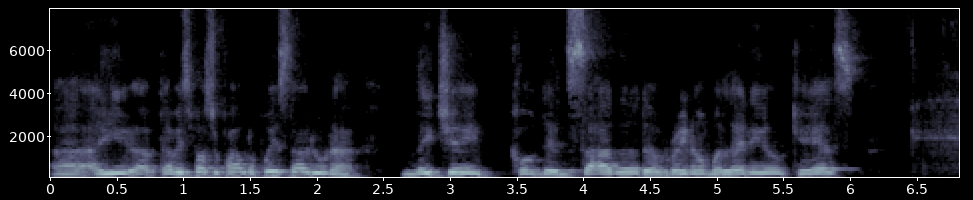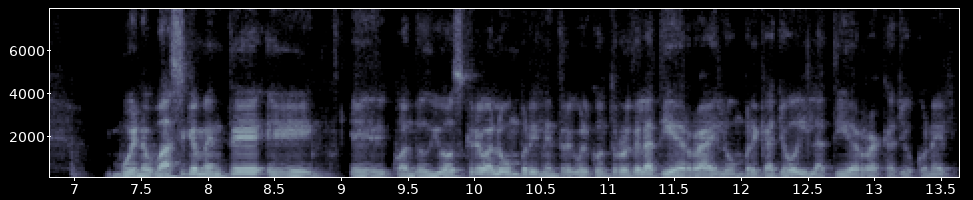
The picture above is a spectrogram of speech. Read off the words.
Uh, ahí, uh, tal vez, Pastor Pablo, ¿puedes dar una leche condensada del reino milenio? ¿Qué es? Bueno, básicamente, eh, eh, cuando Dios creó al hombre y le entregó el control de la tierra, el hombre cayó y la tierra cayó con él.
